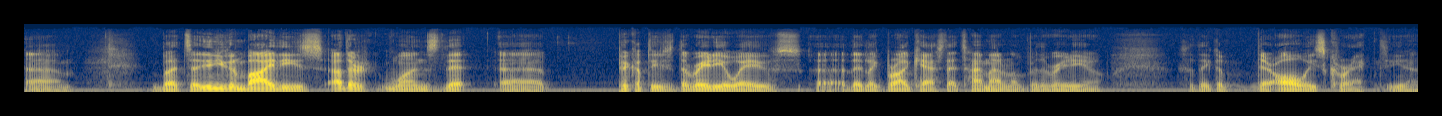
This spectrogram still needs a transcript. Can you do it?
Um, but uh, you can buy these other ones that uh, pick up these the radio waves. Uh, they like broadcast that time out over the radio, so they can, they're always correct. You know,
